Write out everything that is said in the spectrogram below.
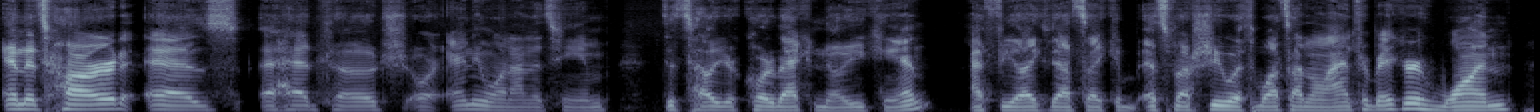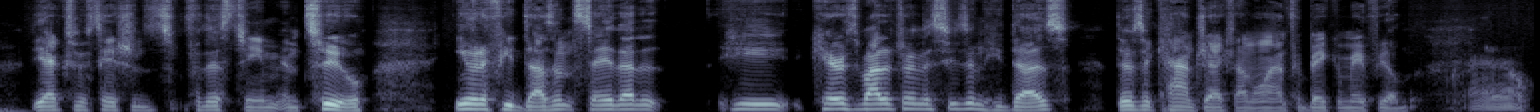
And it's hard as a head coach or anyone on the team to tell your quarterback, no, you can't. I feel like that's like, especially with what's on the line for Baker. One, the expectations for this team, and two, even if he doesn't say that it, he cares about it during the season, he does. There's a contract on the line for Baker Mayfield. I know.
